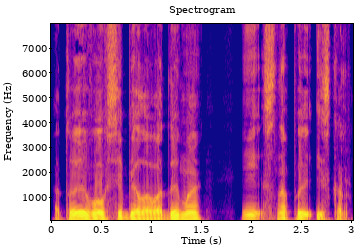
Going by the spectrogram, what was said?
а то и вовсе белого дыма и снопы искр.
